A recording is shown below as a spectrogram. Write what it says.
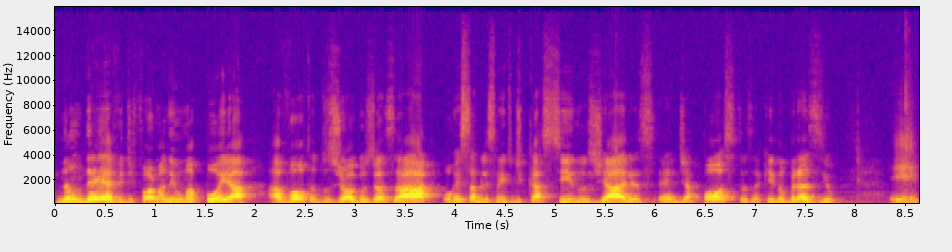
não deve, de forma nenhuma, apoiar a volta dos jogos de azar, o restabelecimento de cassinos, de áreas eh, de apostas aqui no Brasil. E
